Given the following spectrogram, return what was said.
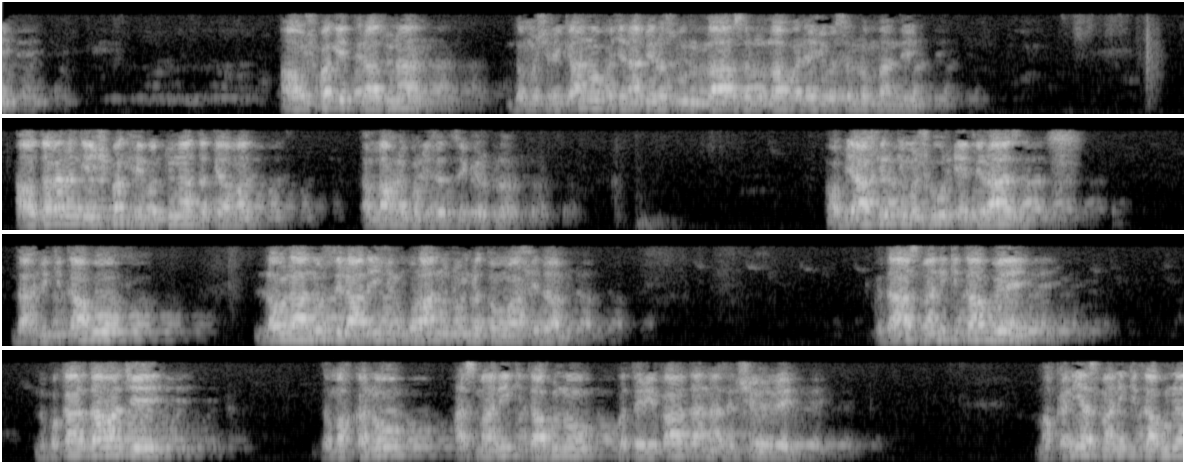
او شپږ اعتراضونه د مشرکانو په جناب رسول الله صلی الله علیه وسلم باندې او دغه رنګ شپږ هیبتونه د قیامت الله رب العزت ذکر کړل او بیا آخر کې مشهور اعتراض د اهل کتابو لولا نزل عليه القران جمله واحده کدا آسمانی کتاب وې نو پکار دا و چې د مخکنو آسمانی کتابونو په طریقه دا نازل شوی وي مخکنی آسمانی کتابونه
